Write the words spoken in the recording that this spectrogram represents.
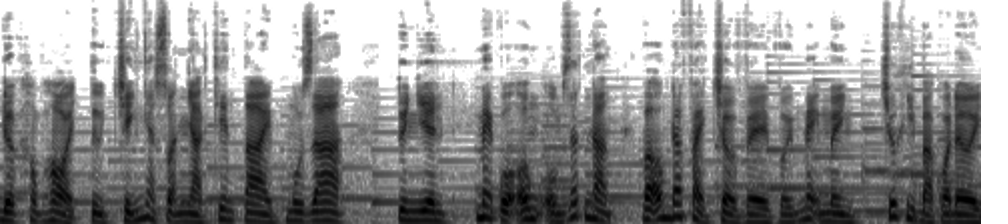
được học hỏi từ chính nhà soạn nhạc thiên tài Mozart. Tuy nhiên, mẹ của ông ốm rất nặng và ông đã phải trở về với mẹ mình trước khi bà qua đời.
